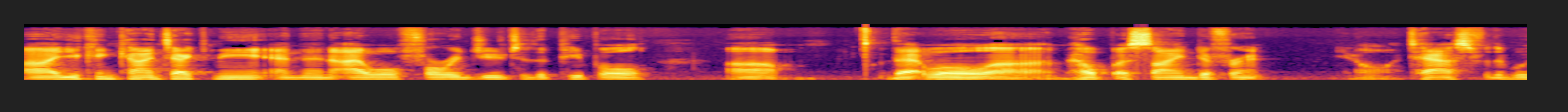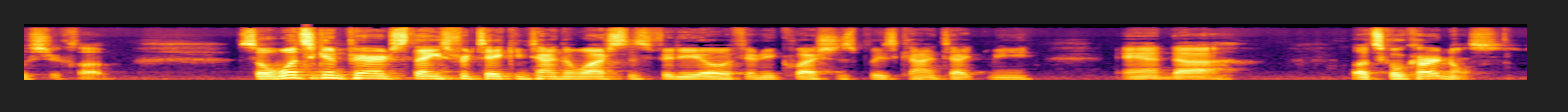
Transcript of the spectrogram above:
Uh, you can contact me, and then I will forward you to the people um, that will uh, help assign different you know tasks for the Booster Club. So once again, parents, thanks for taking time to watch this video. If you have any questions, please contact me, and uh, let's go Cardinals.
